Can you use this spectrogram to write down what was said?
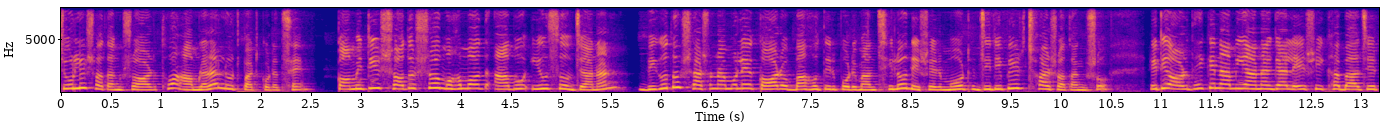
চল্লিশ শতাংশ অর্থ আমলারা লুটপাট করেছে। কমিটির সদস্য মোহাম্মদ আবু ইউসুফ জানান, বিগত শাসনামলে কর অব্যাহতির পরিমাণ ছিল দেশের মোট জিডিপির ছয় শতাংশ। এটি অর্ধেকে নামিয়ে আনা গেলে শিক্ষা বাজেট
